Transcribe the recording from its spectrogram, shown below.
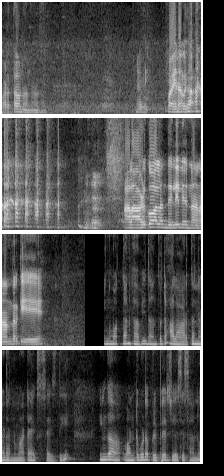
పడతావు నాన్న. అది ఫైనల్గా. అలా ఆడుకోవాలని తెలియలేదు నాన్న అందరికీ. ఇంక మొత్తానికి అవి దాంతో అలా ఆడుతున్నాడు అనమాట ఎక్సర్సైజ్ది. ఇంకా వంట కూడా ప్రిపేర్ చేసేసాను.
